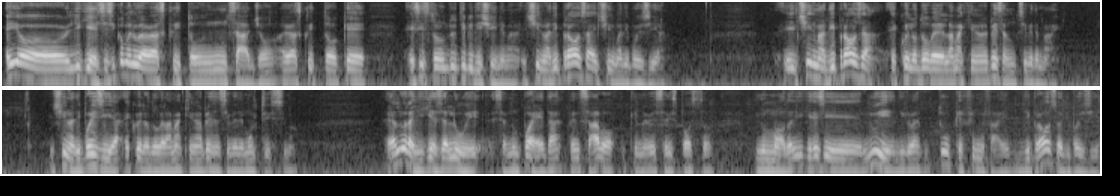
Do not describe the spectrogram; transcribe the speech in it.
E io gli chiesi, siccome lui aveva scritto in un saggio, aveva scritto che esistono due tipi di cinema, il cinema di prosa e il cinema di poesia. Il cinema di prosa è quello dove la macchina di presa non si vede mai. Il cinema di poesia è quello dove la macchina presa si vede moltissimo. E allora gli chiesi a lui, essendo un poeta, pensavo che mi avesse risposto in un modo, gli chiesi, lui dico, tu che film fai, di prosa o di poesia?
